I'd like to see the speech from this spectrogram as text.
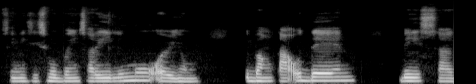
sinisisi mo ba yung sarili mo or yung ibang tao din based sa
